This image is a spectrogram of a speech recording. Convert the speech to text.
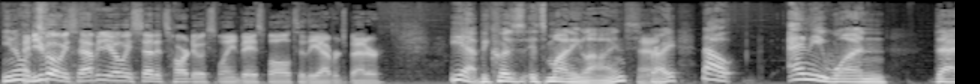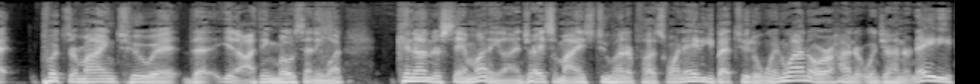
You know, And you've always, haven't you always said it's hard to explain baseball to the average bettor? Yeah, because it's money lines, Yeah. right? Now, anyone that puts their mind to it, that you know, I think most anyone can understand money lines, right? So minus two hundred plus one eighty, you bet two to win one, or hundred wins you one hundred eighty.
